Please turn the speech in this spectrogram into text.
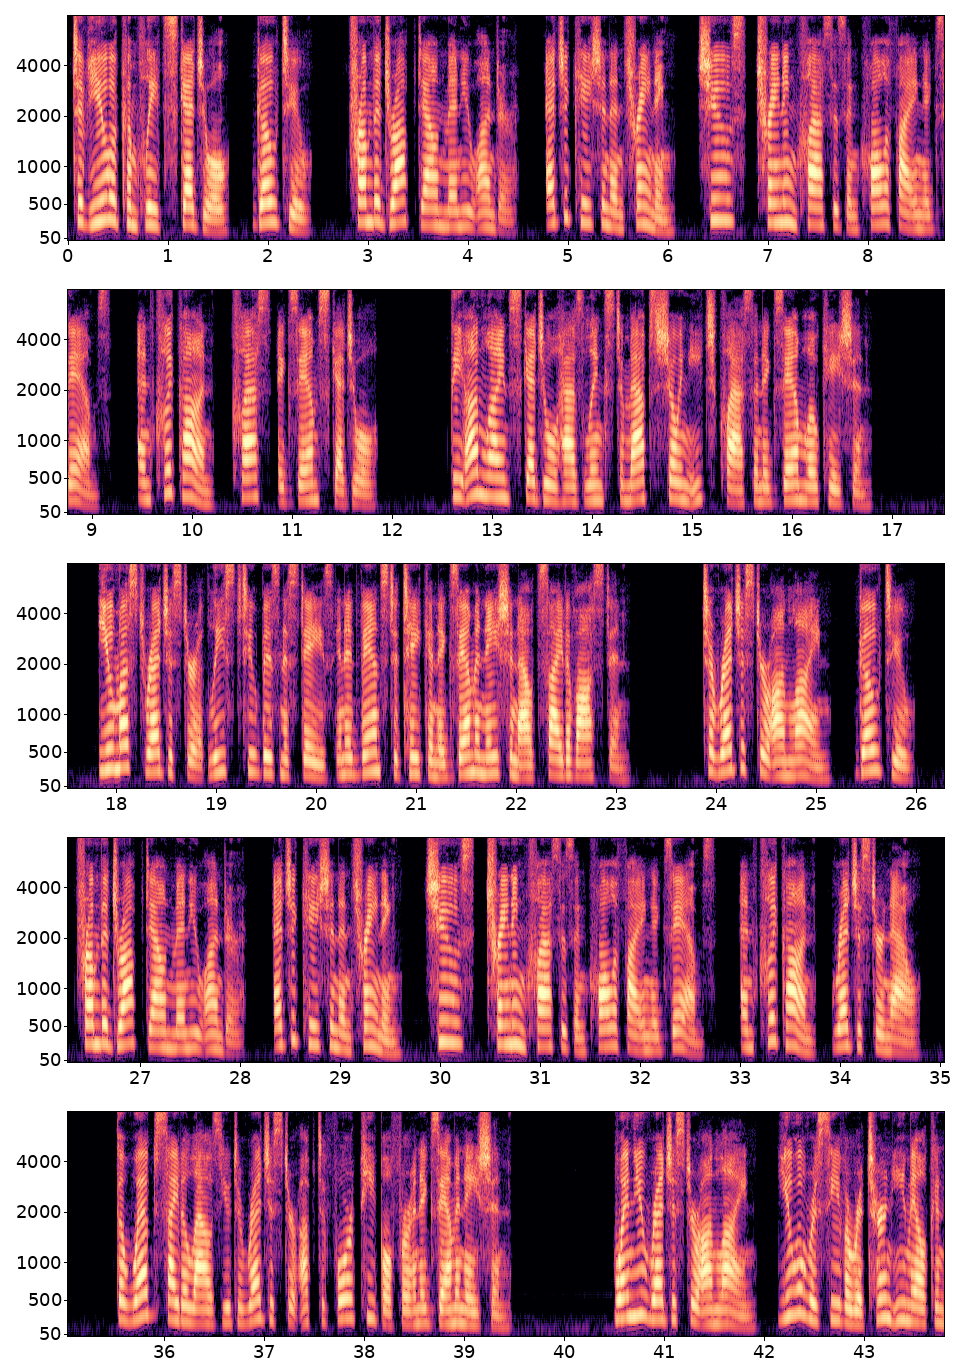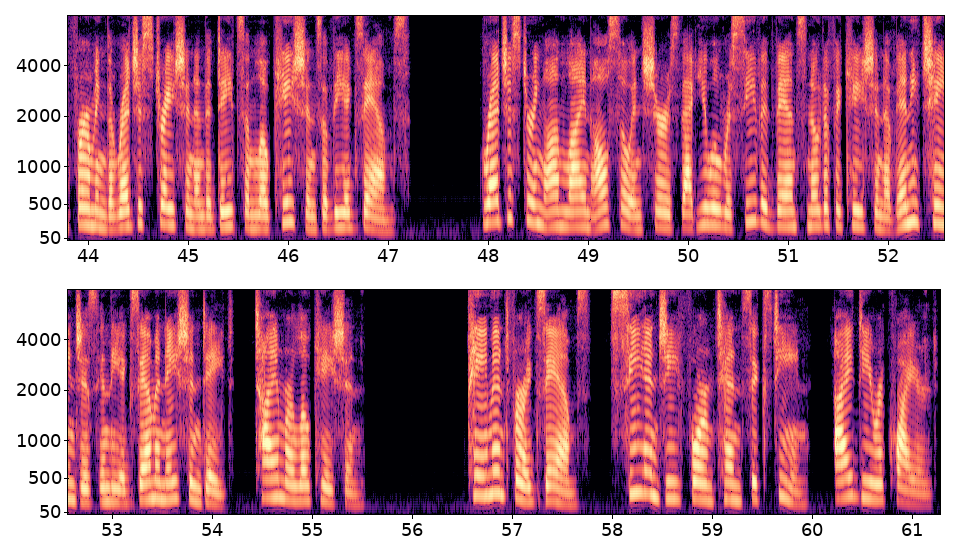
To view a complete schedule, go to from the drop down menu under Education and Training, choose Training Classes and Qualifying Exams, and click on Class Exam Schedule. The online schedule has links to maps showing each class and exam location. You must register at least two business days in advance to take an examination outside of Austin. To register online, go to from the drop down menu under Education and Training, choose Training Classes and Qualifying Exams, and click on Register Now. The website allows you to register up to four people for an examination. When you register online, you will receive a return email confirming the registration and the dates and locations of the exams. Registering online also ensures that you will receive advance notification of any changes in the examination date, time or location. Payment for exams, CNG Form 1016, ID required.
